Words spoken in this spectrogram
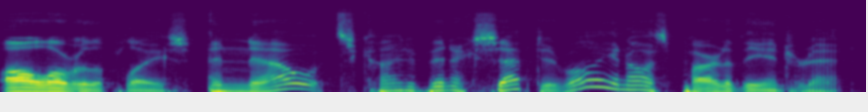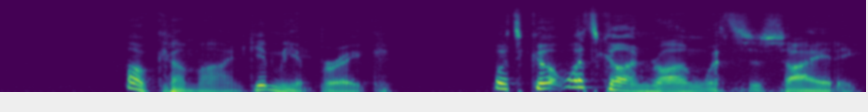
all over the place and now it's kind of been accepted. Well, you know, it's part of the internet. Oh, come on, give me a break. What's go, what's gone wrong with society?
